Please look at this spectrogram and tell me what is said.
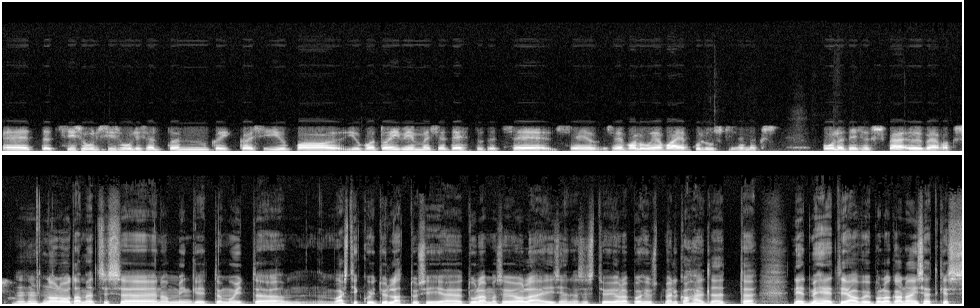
Et, et sisul, sisuliselt on kõik asi juba, juba toimimas ja tehtud, et see, see, see valu ja vaev kuluski selleks pooleteiseks ööpäevaks mm. -hmm. no loodame, et siis äh, enam mingeid muid äh, vastikuid üllatusi äh, tulemas ei ole, iseenesest ju ei ole põhjust meil kahelda, et need mehed ja võib-olla ka naised, kes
